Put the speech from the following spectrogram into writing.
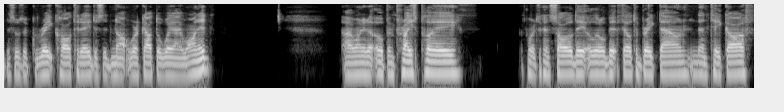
This was a great call today, just did not work out the way I wanted. I wanted to open price play, for it to consolidate a little bit, fail to break down, and then take off.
